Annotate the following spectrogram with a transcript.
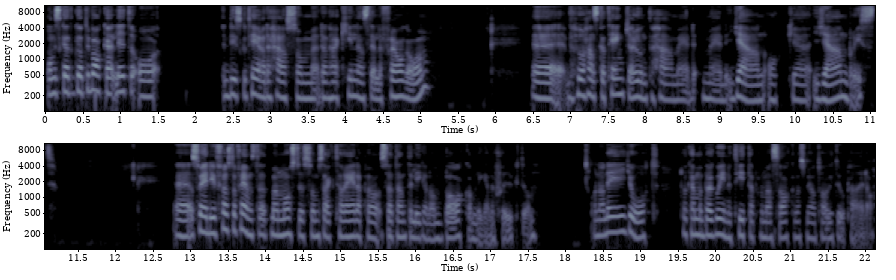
Om vi ska gå tillbaka lite och diskutera det här som den här killen ställde frågor om. Eh, hur han ska tänka runt det här med, med järn och eh, järnbrist. Eh, så är det ju först och främst att man måste som sagt ta reda på så att det inte ligger någon bakomliggande sjukdom. Och när det är gjort, då kan man börja gå in och titta på de här sakerna som jag har tagit upp här idag.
